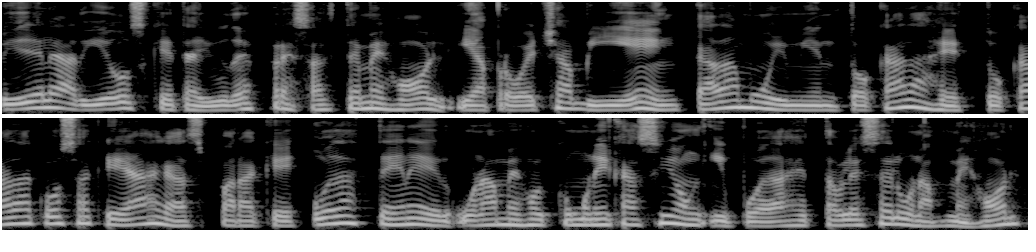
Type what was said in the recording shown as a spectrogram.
Pídele a Dios que te ayude a expresarte mejor y aprovecha bien cada movimiento, cada gesto, cada cosa que hagas para que puedas tener una mejor comunicación y puedas establecer una mejor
